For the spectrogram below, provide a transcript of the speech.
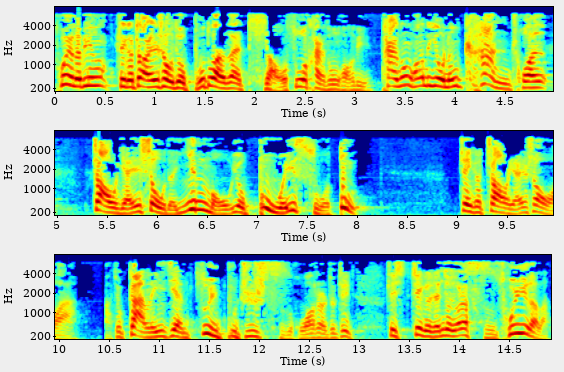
退了兵，这个赵延寿就不断在挑唆太宗皇帝。太宗皇帝又能看穿赵延寿的阴谋，又不为所动。这个赵延寿啊，就干了一件最不知死活的事，就这这这个人就有点死催的了。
